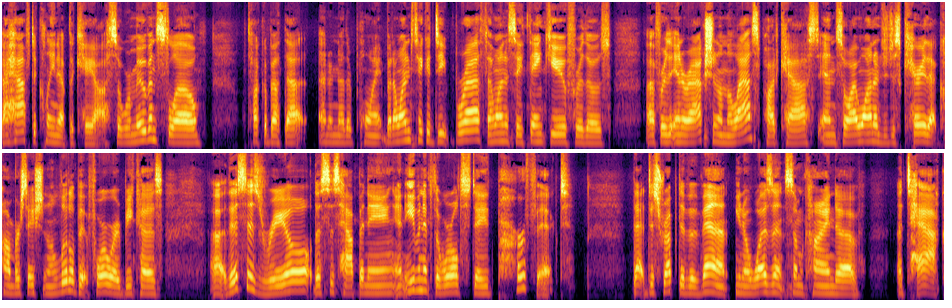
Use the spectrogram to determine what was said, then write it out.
I have to clean up the chaos. So we're moving slow. I'll talk about that at another point. But I want to take a deep breath. I want to say thank you for those uh, for the interaction on the last podcast, and so I wanted to just carry that conversation a little bit forward because. Uh, this is real. This is happening. And even if the world stayed perfect, that disruptive event, you know, wasn't some kind of attack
